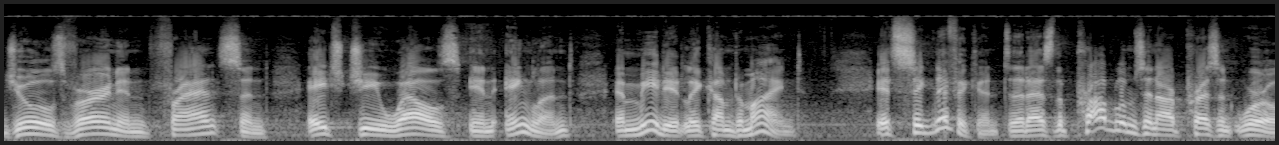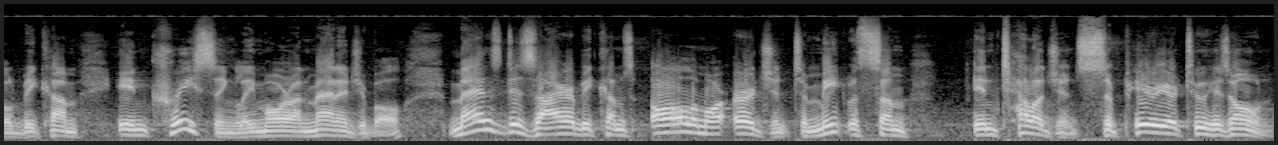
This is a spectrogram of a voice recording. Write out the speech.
Jules Verne in France and H.G. Wells in England immediately come to mind. It's significant that as the problems in our present world become increasingly more unmanageable, man's desire becomes all the more urgent to meet with some intelligence superior to his own,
